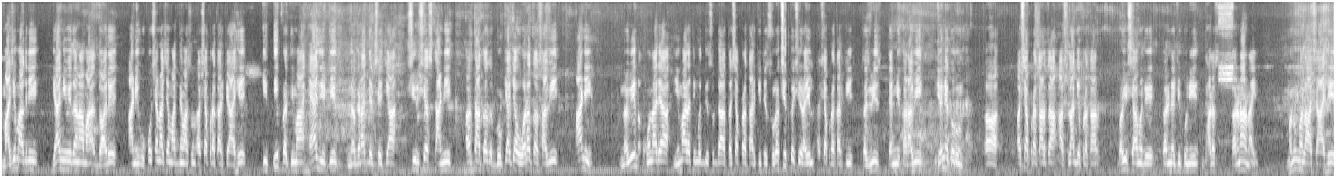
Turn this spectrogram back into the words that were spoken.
माझी मागणी या निवेदनाद्वारे आणि उपोषणाच्या माध्यमातून अशा प्रकारची आहे की ती प्रतिमा ॲज इट इज नगराध्यक्षाच्या शीर्षस्थानी अर्थातच डोक्याच्या वरच असावी आणि नवीन होणाऱ्या इमारतीमध्ये सुद्धा तशा प्रकारची ते सुरक्षित कशी राहील अशा प्रकारची तजवीज त्यांनी करावी जेणेकरून अशा प्रकारचा अश्लाघ्य प्रकार भविष्यामध्ये करण्याची कोणी धाडस करणार नाही. म्हणून मला आशा आहे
